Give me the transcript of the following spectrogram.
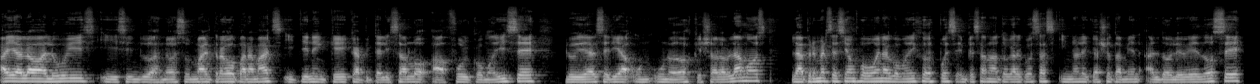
Ahí hablaba Luis y sin dudas no es un mal trago para Max y tienen que capitalizarlo a full como dice. Lo ideal sería un 1-2 que ya lo hablamos. La primera sesión fue buena como dijo, después empezaron a tocar cosas y no le cayó también al W12,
